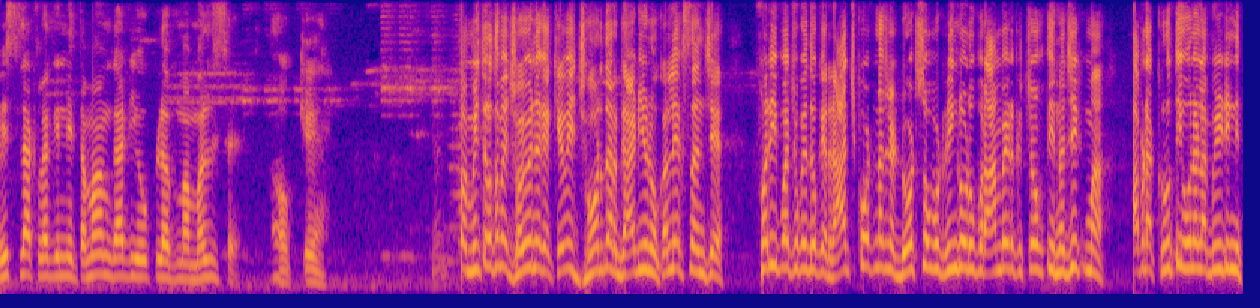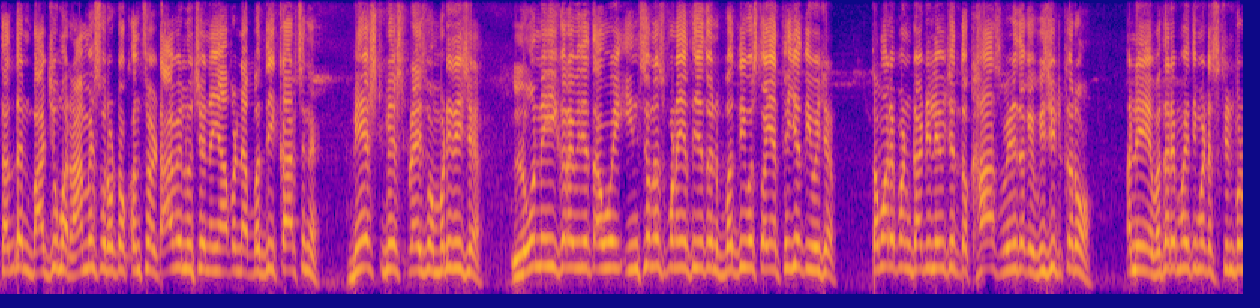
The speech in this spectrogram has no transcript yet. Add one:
વીસ લાખ લગીની તમામ ગાડીઓ ઉપલબ્ધમાં મળશે. ઓકે તો મિત્રો તમે જોયું ને કે કેવી જોરદાર ગાડીઓનું કલેક્શન છે. ફરી પાછું કહી દો કે રાજકોટના છે ને દોઢસો ફૂટ રિંગ રોડ ઉપર આંબેડકર ચોકથી નજીકમાં આપણા કૃતિ ઉનાળા બિલ્ડિંગની તદ્દન બાજુમાં રામેશ્વર ઓટો કન્સર્ટ આવેલું છે ને અહીંયા આપણને બધી કાર છે ને બેસ્ટ બેસ્ટ પ્રાઇસમાં મળી રહી છે. લોન એ કરાવી દેતા હોય ઇન્સ્યોરન્સ પણ અહીંયા થઈ જતો હોય બધી વસ્તુ અહીંયા થઈ જતી હોય છે. તમારે પણ ગાડી લેવી છે તો ખાસ વેળી તકે વિઝિટ કરો અને વધારે માહિતી માટે સ્ક્રીન પર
